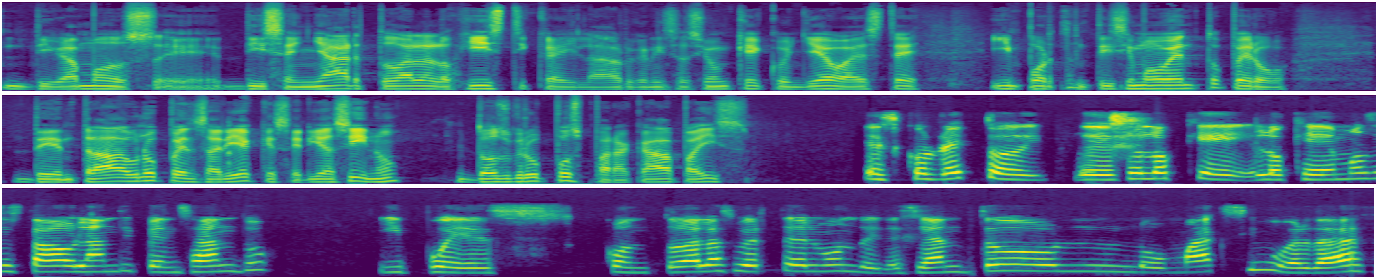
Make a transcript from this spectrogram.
digamos, eh, diseñar toda la logística y la organización que conlleva este importantísimo evento, pero de entrada uno pensaría que sería así, ¿no? Dos grupos para cada país. Es correcto, eso es lo que, lo que hemos estado hablando y pensando, y pues con toda la suerte del mundo y deseando lo máximo, ¿verdad?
